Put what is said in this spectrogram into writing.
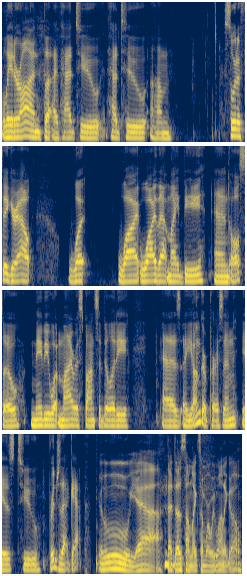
later on, but I've had to had to um, sort of figure out what why why that might be, and also maybe what my responsibility as a younger person is to bridge that gap. Oh yeah, that does sound like somewhere we want to go.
